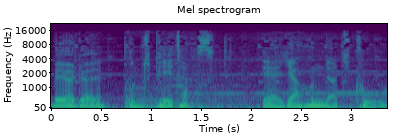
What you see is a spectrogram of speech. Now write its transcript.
Bürgel und Peters, der Jahrhundertkuh.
